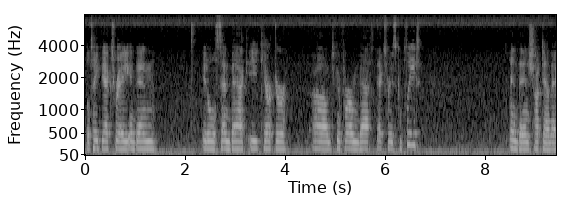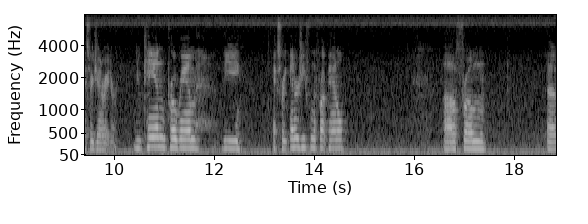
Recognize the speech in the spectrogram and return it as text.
It'll take the X-ray and then it'll send back a character um, to confirm that the X-ray is complete and then shut down the X-ray generator. You can program the X-ray energy from the front panel uh, from a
